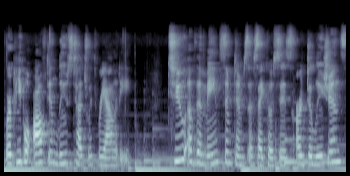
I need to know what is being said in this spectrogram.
where people often lose touch with reality. Two of the main symptoms of psychosis are delusions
